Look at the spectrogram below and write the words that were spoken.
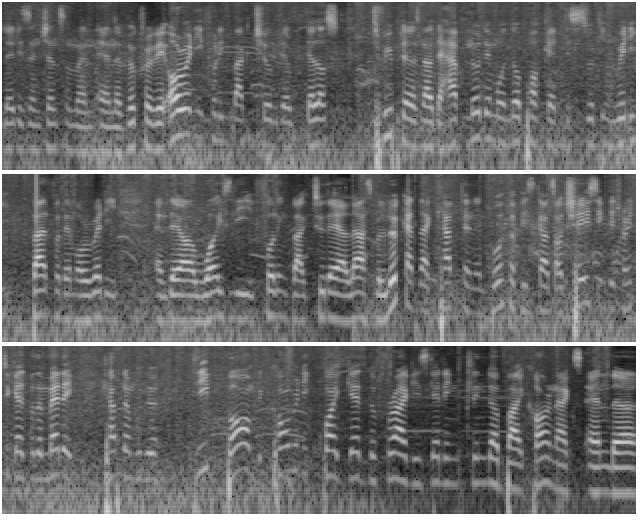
ladies and gentlemen. And uh, Vukreve already falling back choke. They, they lost three players now. They have no demo, no pocket. This is looking really bad for them already. And they are wisely falling back to their last. But look at that captain and both of his scouts are chasing. They're trying to get for the medic. Captain with a deep bomb. He can't really quite get the frag. He's getting cleaned up by Karnax. And uh,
